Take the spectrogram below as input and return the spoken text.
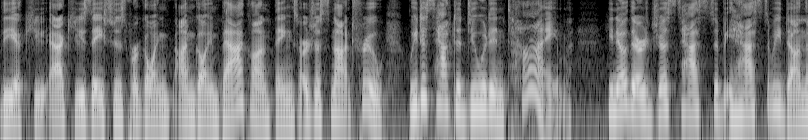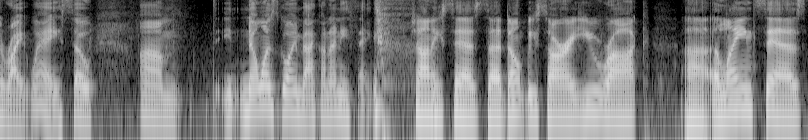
the acu- accusations we're going, I'm going back on things are just not true. We just have to do it in time. You know, there just has to be has to be done the right way. So um, no one's going back on anything. Johnny says, uh, "Don't be sorry, you rock." Uh, Elaine says,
